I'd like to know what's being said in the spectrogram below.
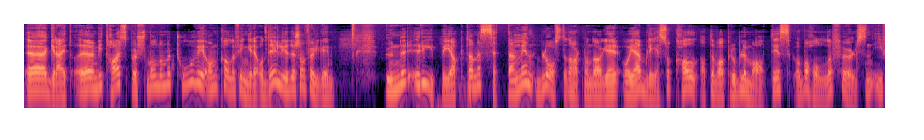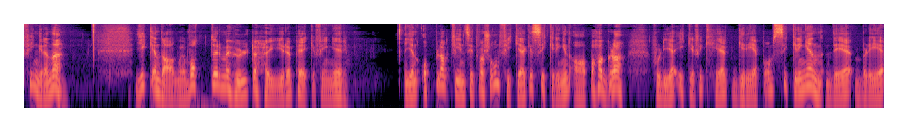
eh, greit. Eh, vi tar spørsmål nummer to vi om kalde fingre, og det lyder som følger. Under rypejakta med setteren min blåste det hardt noen dager, og jeg ble så kald at det var problematisk å beholde følelsen i fingrene. Gikk en dag med votter med hull til høyre pekefinger. I en opplagt fin situasjon fikk jeg ikke sikringen av på hagla, fordi jeg ikke fikk helt grep om sikringen. Det ble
